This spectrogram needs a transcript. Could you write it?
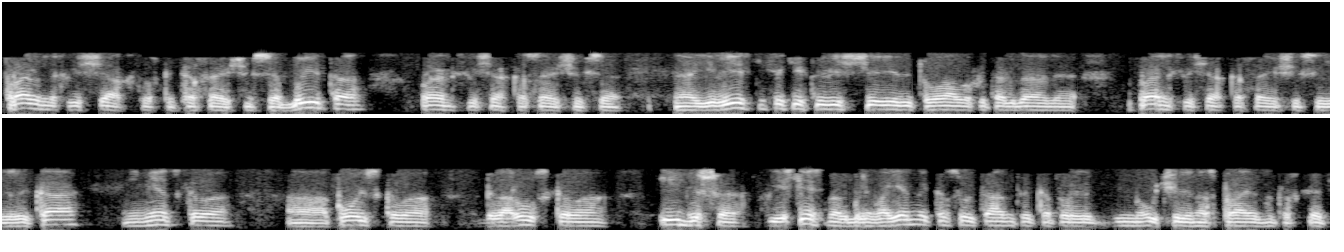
правильных вещах, так сказать, касающихся быта, в правильных вещах, касающихся э, еврейских каких-то вещей, ритуалов и так далее, в правильных вещах, касающихся языка, немецкого, э, польского, белорусского, идиша. Естественно, у нас были военные консультанты, которые научили нас правильно, так сказать,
